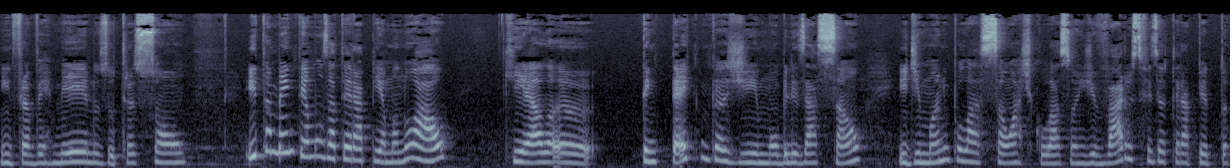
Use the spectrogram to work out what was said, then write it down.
infravermelhos, ultrassom. E também temos a terapia manual, que ela tem técnicas de mobilização e de manipulação articulações de vários fisioterapeutas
